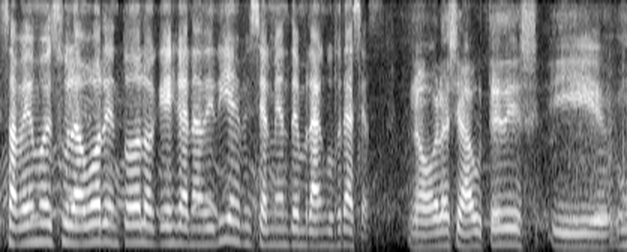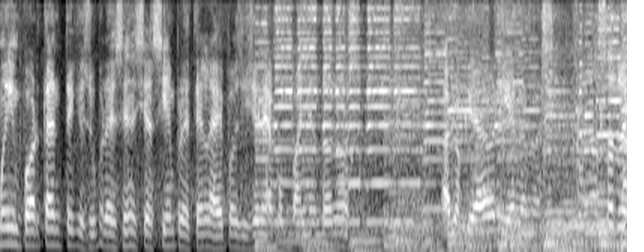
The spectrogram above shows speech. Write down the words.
Sabemos de su labor en todo lo que es ganadería, especialmente en Brangus. Gracias. No, gracias a ustedes y muy importante que su presencia siempre esté en las exposiciones acompañándonos a los creadores y a la raza. nosotros.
